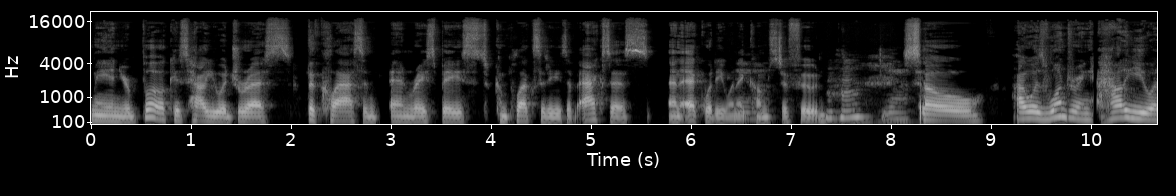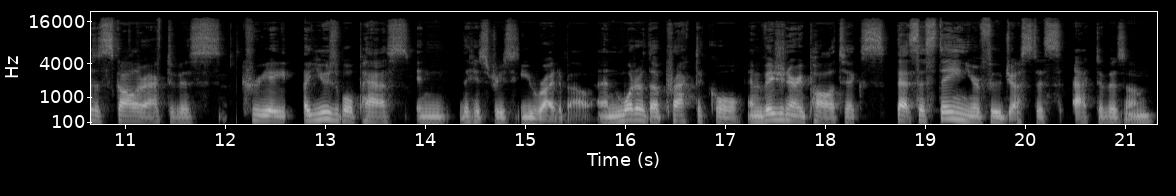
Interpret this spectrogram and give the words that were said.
me in your book is how you address the class and, and race based complexities of access and equity when yeah. it comes to food. Mm-hmm. Yeah. So I was wondering, how do you, as a scholar activist, create a usable past in the histories you write about? And what are the practical and visionary politics that sustain your food justice activism?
